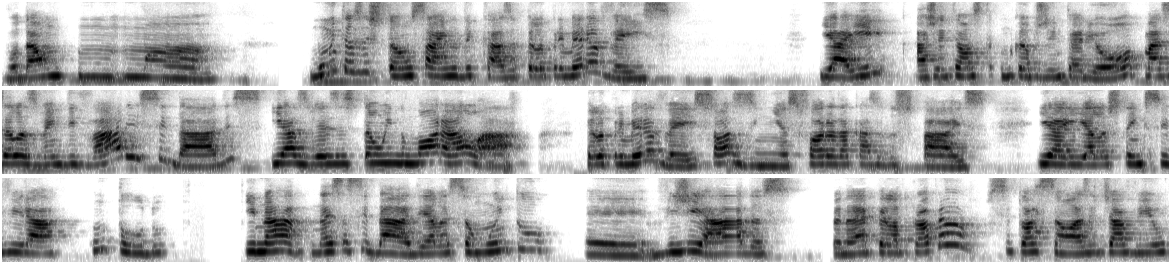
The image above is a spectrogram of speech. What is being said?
vou dar um, um, uma. Muitas estão saindo de casa pela primeira vez. E aí, a gente é um campus de interior, mas elas vêm de várias cidades e às vezes estão indo morar lá pela primeira vez, sozinhas, fora da casa dos pais, e aí elas têm que se virar com tudo. E na, nessa cidade, elas são muito é, vigiadas né, pela própria situação. A gente já viu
